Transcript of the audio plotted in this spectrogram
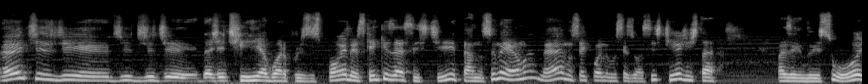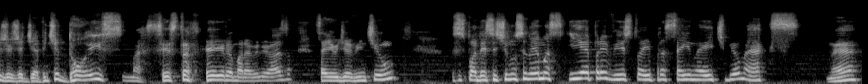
Antes de, de, de, de, da gente ir agora para os spoilers, quem quiser assistir, tá no cinema, né? Não sei quando vocês vão assistir, a gente está fazendo isso hoje, hoje é dia 22, uma sexta-feira maravilhosa, saiu dia 21. Vocês podem assistir nos cinemas e é previsto aí para sair na HBO Max, né?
